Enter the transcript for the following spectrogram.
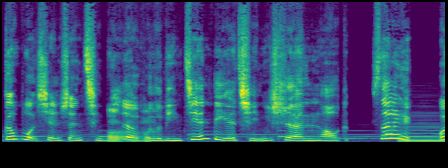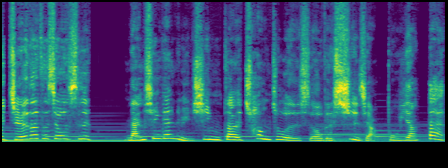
跟我先生情色革命，间谍情深哦，所以我觉得这就是男性跟女性在创作的时候的视角不一样，但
